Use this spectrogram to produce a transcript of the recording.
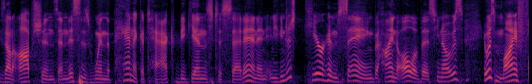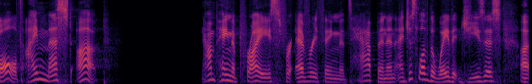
he's out of options, and this is when the panic attack begins to set in. And, and, you can just hear him saying behind all of this, you know, it was, it was my fault. I messed up. Now I'm paying the price for everything that's happened. And I just love the way that Jesus uh,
